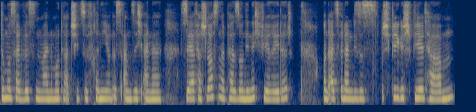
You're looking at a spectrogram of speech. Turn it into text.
du musst halt wissen, meine Mutter hat Schizophrenie und ist an sich eine sehr verschlossene Person, die nicht viel redet. Und als wir dann dieses Spiel gespielt haben,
